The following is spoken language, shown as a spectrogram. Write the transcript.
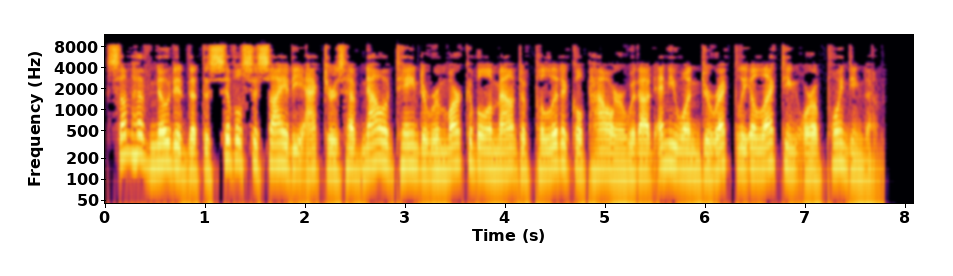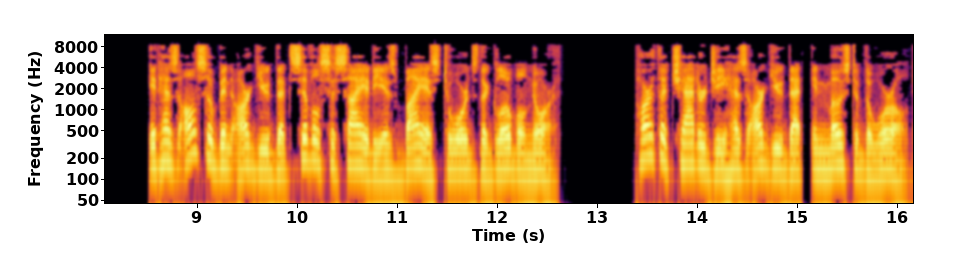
Some have noted that the civil society actors have now obtained a remarkable amount of political power without anyone directly electing or appointing them. It has also been argued that civil society is biased towards the global north. Partha Chatterjee has argued that, in most of the world,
